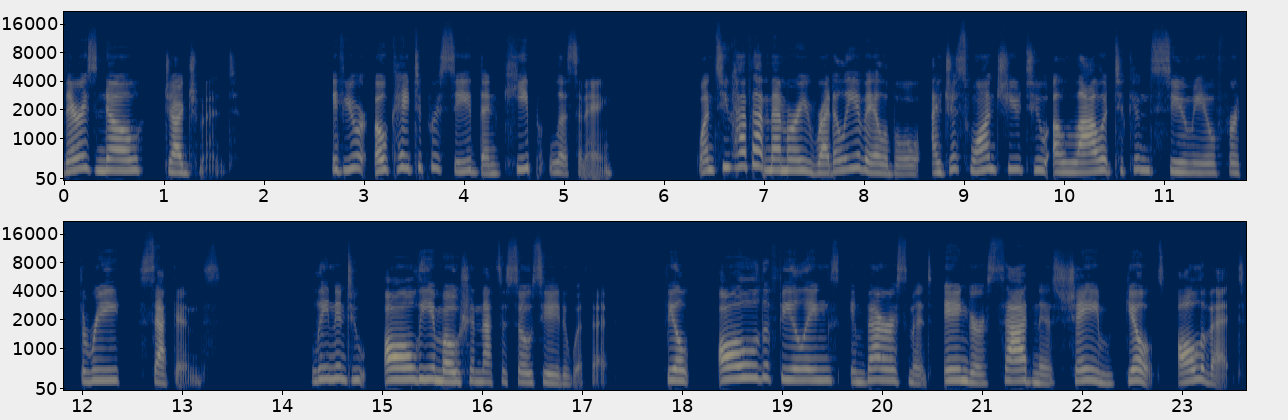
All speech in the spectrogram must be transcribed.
There is no judgment. If you're okay to proceed, then keep listening. Once you have that memory readily available, I just want you to allow it to consume you for three seconds. Lean into all the emotion that's associated with it. Feel all the feelings embarrassment, anger, sadness, shame, guilt, all of it.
